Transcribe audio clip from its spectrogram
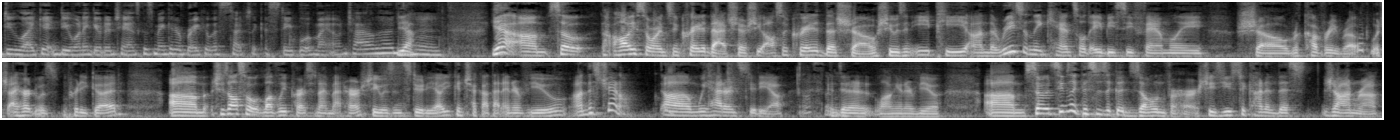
do like it and do you want to give it a chance because Make It or Break It was such like a staple of my own childhood. Yeah. Yeah, um, so Holly Sorensen created that show. She also created this show. She was an EP on the recently canceled ABC Family show Recovery Road, which I heard was pretty good. Um, she's also a lovely person. I met her. She was in studio. You can check out that interview on this channel. Um, we had her in studio and did a long interview. Um, so it seems like this is a good zone for her. She's used to kind of this genre.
